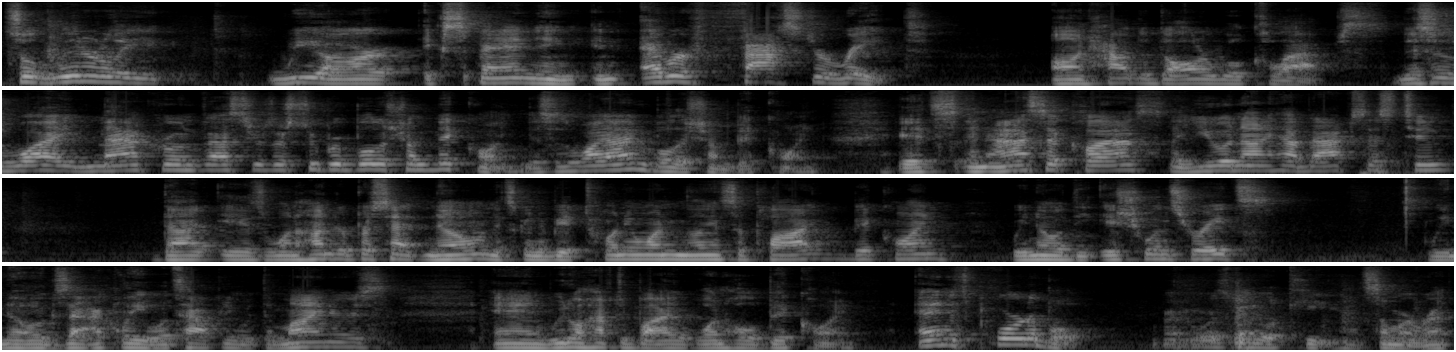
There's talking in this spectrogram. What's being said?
So literally we are expanding in ever faster rate on how the dollar will collapse. This is why macro investors are super bullish on Bitcoin. This is why I'm bullish on Bitcoin. It's an asset class that you and I have access to that is 100% known. It's going to be a 21 million supply Bitcoin. We know the issuance rates. We know exactly what's happening with the miners and we don't have to buy one whole Bitcoin. And it's portable. Right? Where's my little key? It's somewhere around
